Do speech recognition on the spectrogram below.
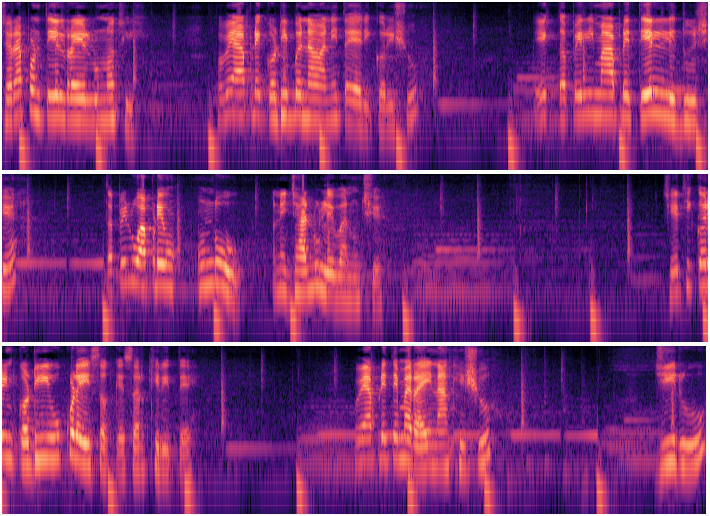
જરા પણ તેલ રહેલું નથી. હવે આપણે કઢી બનાવવાની તૈયારી કરીશું. એક તપેલીમાં આપણે તેલ લીધું છે. તપેલું આપણે ઊંડું અને જાડું લેવાનું છે. જેથી કરીને કઢી ઉકળાઈ શકે સરખી રીતે. હવે આપણે તેમાં રાઈ નાખીશું. જીરું.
